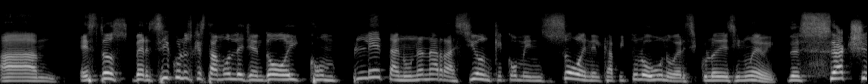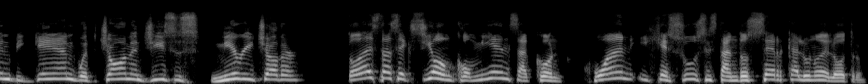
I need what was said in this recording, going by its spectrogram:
am, estos versículos que estamos leyendo hoy completan una narración que comenzó en el capítulo 1, versículo 19. This section began with John and Jesus near each other. Toda esta sección comienza con Juan y Jesús estando cerca el uno del otro.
